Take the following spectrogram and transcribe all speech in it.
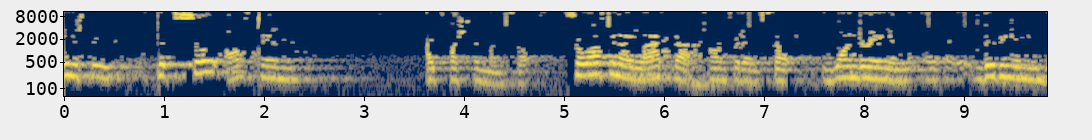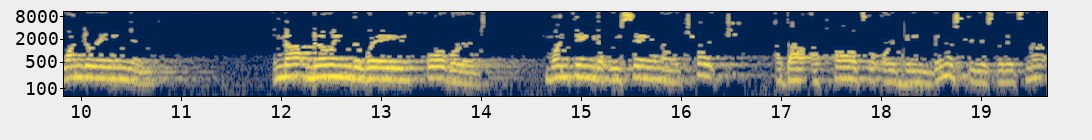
ministry, but so often I question myself. So often I lack that confidence, that wondering and uh, living in wondering and not knowing the way forward. One thing that we say in our church about a call to ordained ministry is that it's not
